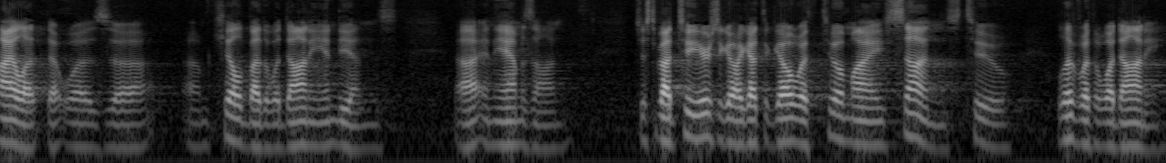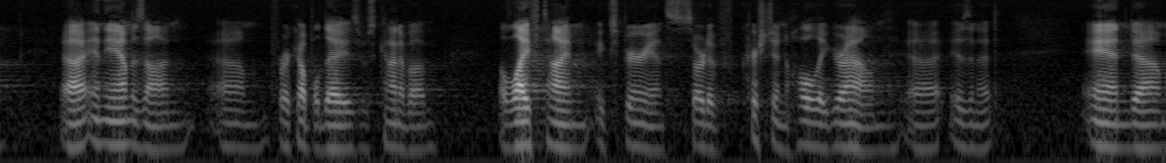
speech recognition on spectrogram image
pilot that was uh, um, killed by the Waodani Indians uh, in the Amazon. Just about two years ago, I got to go with two of my sons to live with the Waodani uh, in the Amazon um, for a couple days. It was kind of a, a lifetime experience, sort of Christian holy ground, uh, isn't it? And, um,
